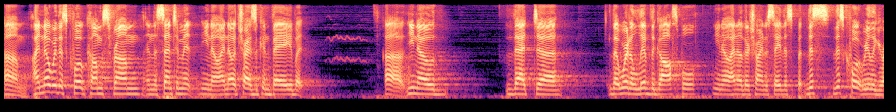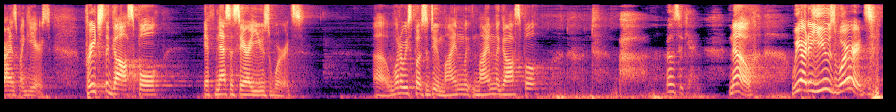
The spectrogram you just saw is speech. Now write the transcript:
Um, I know where this quote comes from and the sentiment, you know, I know it tries to convey, but, uh, you know, that, uh, that we're to live the gospel. You know, I know they're trying to say this, but this, this quote really grinds my gears. Preach the gospel if necessary, use words. Uh, what are we supposed to do? Mime, mime the gospel? Rose again. No, we are to use words.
